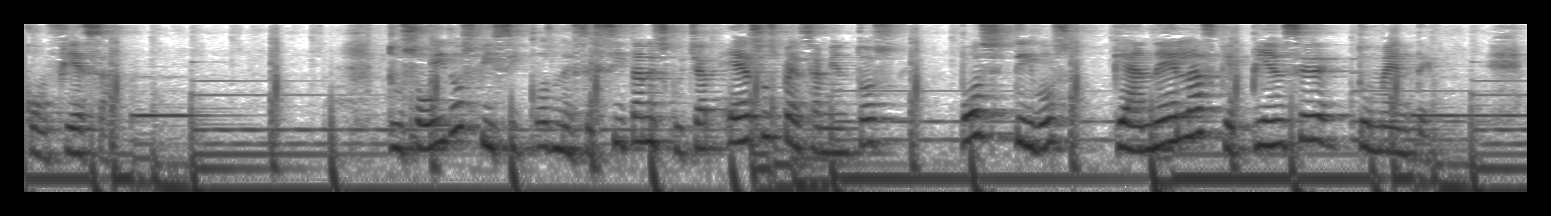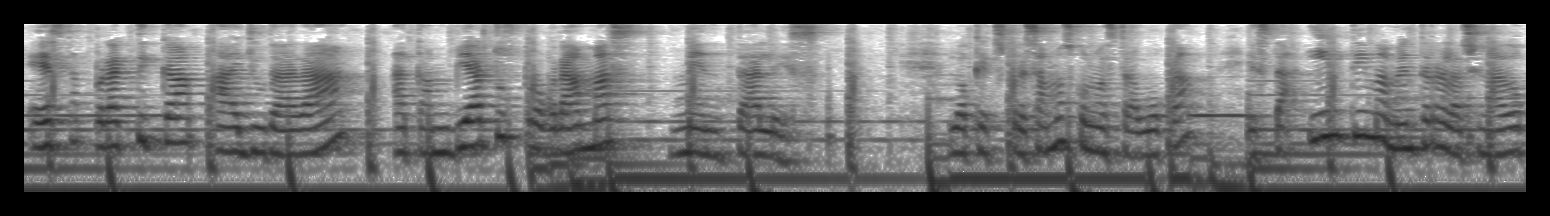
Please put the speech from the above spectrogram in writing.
Confiesa. Tus oídos físicos necesitan escuchar esos pensamientos positivos que anhelas que piense tu mente. Esta práctica ayudará a cambiar tus programas mentales. Lo que expresamos con nuestra boca está íntimamente relacionado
